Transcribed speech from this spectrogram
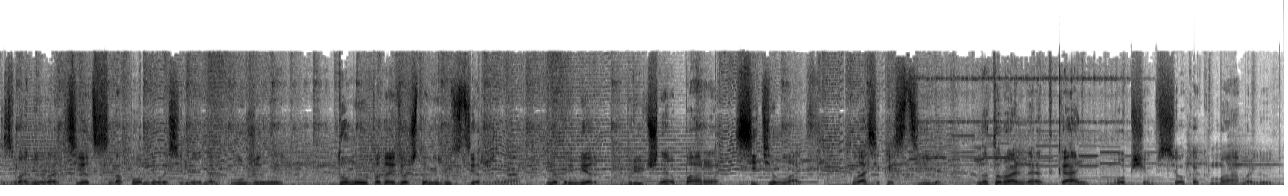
Звонил отец, напомнил о семейном ужине. Думаю, подойдет что-нибудь сдержанное. Например, брючная пара City Life. Классика стиля, натуральная ткань. В общем, все как мама любит.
